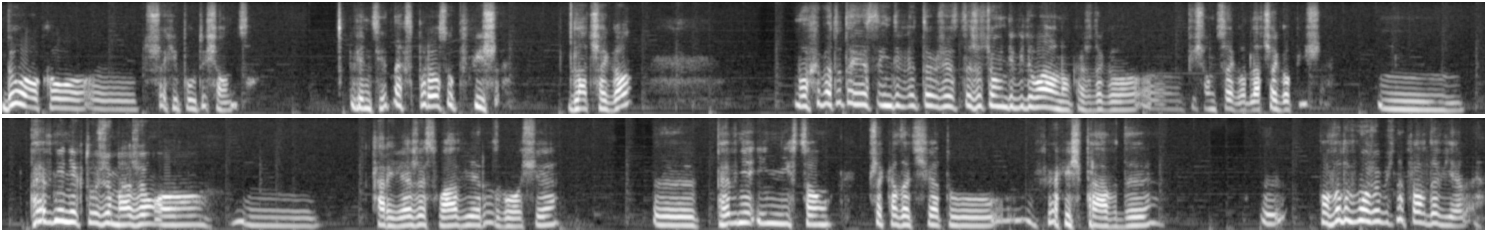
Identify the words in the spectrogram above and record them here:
było około 3,5 y, tysiąca. Więc jednak sporo osób pisze. Dlaczego? No chyba tutaj jest, to już jest rzeczą indywidualną każdego piszącego. Dlaczego pisze? Mm, pewnie niektórzy marzą o mm, karierze, sławie, rozgłosie. Y, pewnie inni chcą przekazać światu jakieś prawdy. Y, powodów może być naprawdę wiele.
